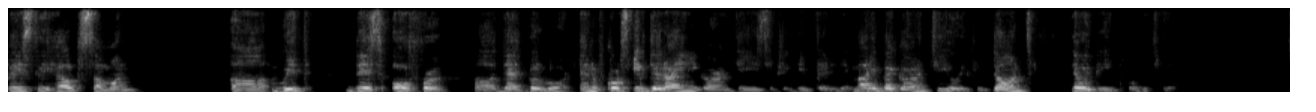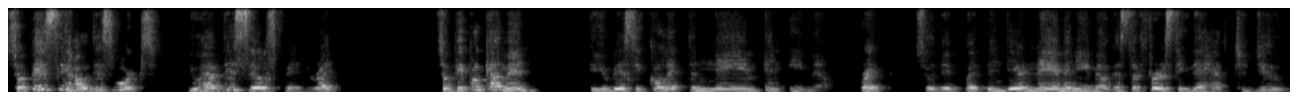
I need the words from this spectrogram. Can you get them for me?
basically help someone uh, with this offer uh, that will work. And of course, if there are any guarantees, if you give 30 day money back guarantee, or if you don't, they will be included here. So basically, how this works you have this sales page, right? So people come in, you basically collect the name and email, right? So they put in their name and email. That's the first thing they have to do.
